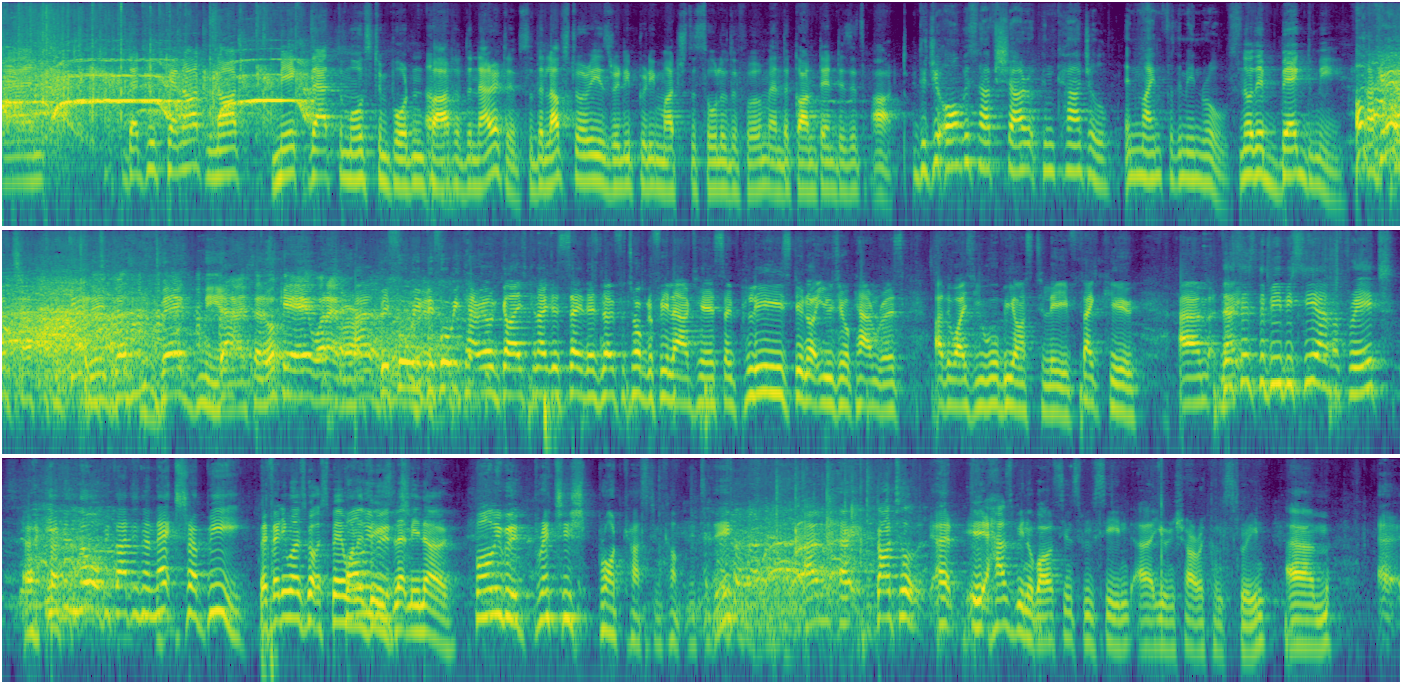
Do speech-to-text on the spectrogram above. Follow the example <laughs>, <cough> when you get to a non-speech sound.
and that you cannot not make that the most important part of the narrative. So the love story is really pretty much the soul of the film, and the content is its heart. Did you always have Shah Rukh and Kajol in mind for the main roles? No, they begged me. Oh, good. They just begged me, and I said, okay, whatever. Uh, before we before we carry on, guys, can I just say there's no photography allowed here, so please do not use your cameras. Otherwise, you will be asked to leave. Thank you. Um, This is the BBC, I'm afraid. Even though we've added an extra B. if anyone's got a spare one of these, let me know. Bollywood British Broadcasting Company today. Um, uh, Gartel, uh, it has been a while since we've seen uh, you and Shah Rukh on screen. Um, uh,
